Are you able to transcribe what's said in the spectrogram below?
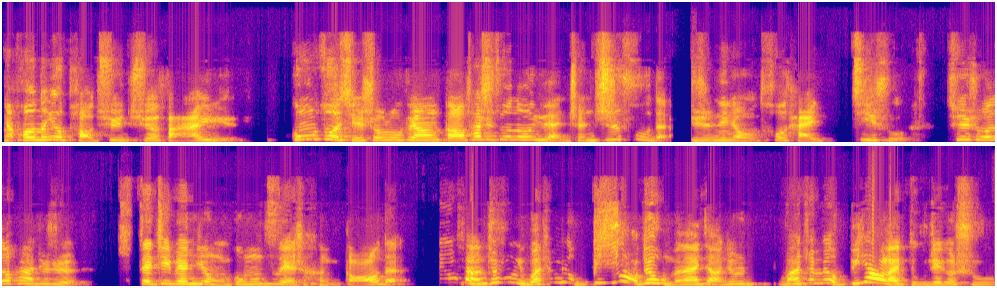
然后呢又跑去学法语，工作其实收入非常高，他是做那种远程支付的，就是那种后台技术，所以说的话，就是在这边这种工资也是很高的。我想就是你完全没有必要，对我们来讲就是完全没有必要来读这个书，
